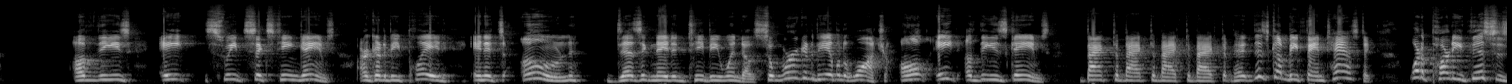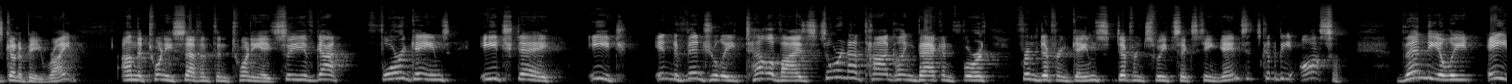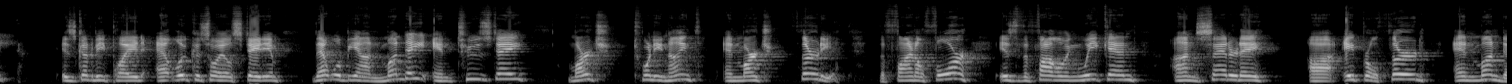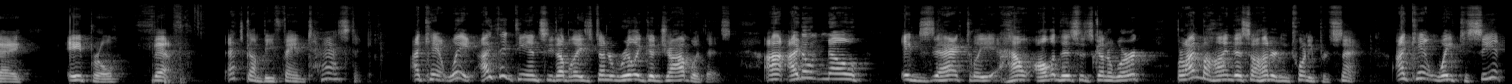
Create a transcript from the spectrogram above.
of these eight Sweet 16 games are going to be played in its own designated TV window. So we're going to be able to watch all eight of these games back to back to back to back to back. This is going to be fantastic. What a party this is going to be, right? On the 27th and 28th. So you've got four games each day, each individually televised. So we're not toggling back and forth from different games, different Sweet 16 games. It's going to be awesome. Then the Elite Eight is going to be played at Lucas Oil Stadium. That will be on Monday and Tuesday, March 29th and March 30th. The Final Four is the following weekend on Saturday, uh, April 3rd, and Monday, April 5th. That's going to be fantastic. I can't wait. I think the NCAA has done a really good job with this. Uh, I don't know exactly how all of this is going to work, but I'm behind this 120%. I can't wait to see it.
